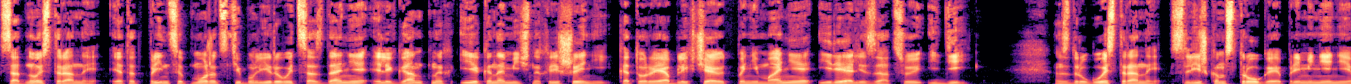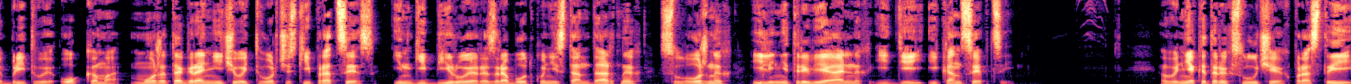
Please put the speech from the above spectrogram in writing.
С одной стороны, этот принцип может стимулировать создание элегантных и экономичных решений, которые облегчают понимание и реализацию идей. С другой стороны, слишком строгое применение бритвы Оккама может ограничивать творческий процесс, ингибируя разработку нестандартных, сложных или нетривиальных идей и концепций. В некоторых случаях простые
